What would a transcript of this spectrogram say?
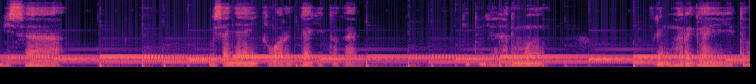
bisa bisa nyanyi keluarga gitu kan, gitu ya saling, saling menghargai gitu.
